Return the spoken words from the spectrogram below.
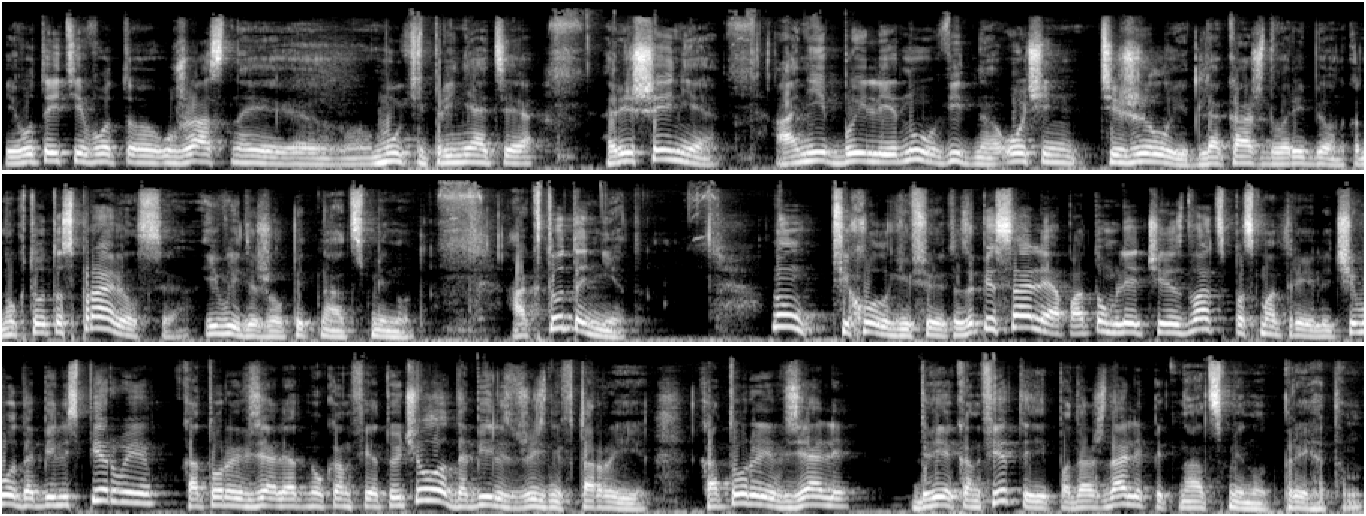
И вот эти вот э, ужасные э, муки принятия решения, они были, ну, видно, очень тяжелы для каждого ребенка. Но кто-то справился и выдержал 15 минут, а кто-то нет. Ну, психологи все это записали, а потом лет через 20 посмотрели, чего добились первые, которые взяли одну конфету, и чего добились в жизни вторые, которые взяли две конфеты и подождали 15 минут при этом.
